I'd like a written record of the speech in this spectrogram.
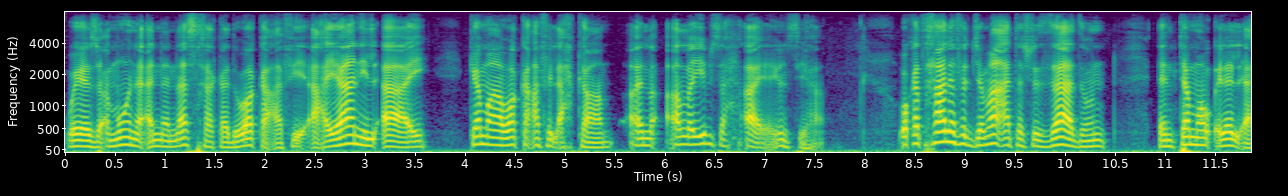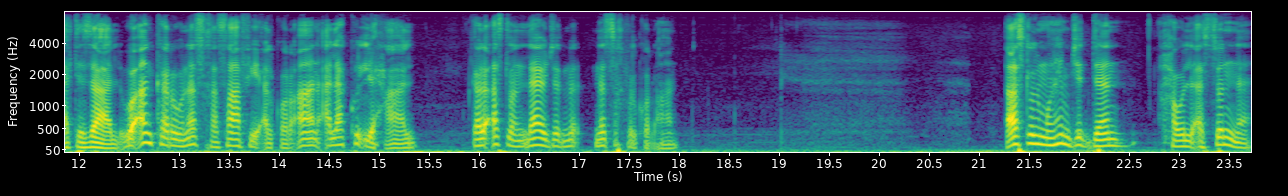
ويزعمون أن النسخ قد وقع في أعيان الآي كما وقع في الأحكام. الله يمسح آية ينسيها. وقد خالف الجماعة شذاذ انتموا إلى الاعتزال وأنكروا نسخ صافي القرآن على كل حال. قالوا أصلا لا يوجد نسخ في القرآن. أصل مهم جدا حول السنة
